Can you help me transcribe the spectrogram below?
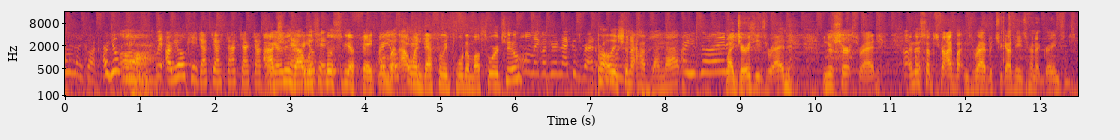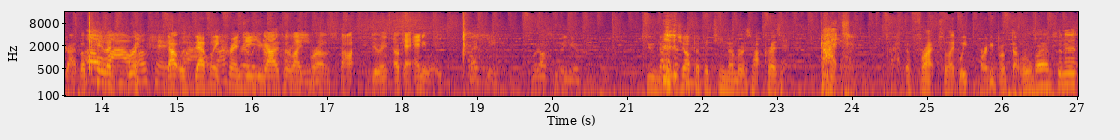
Oh my god. Are you okay? Wait, are you okay, Jack? Jack, Jack, Jack, Jack. Are you Actually, okay? that was okay? supposed to be a fake one, but that one definitely pulled a muscle or two. Oh my god, your neck is red. Probably oh shouldn't have done that. Are you good? My jersey's red, and your shirt's red, and the subscribe button's red, but you guys need to turn it gray and subscribe. Oh, okay, Oh, that's wow, great. okay, that was wow, definitely that's cringy. really you guys are like, bro, stop doing. Okay, anyways, let's see. What else can we do? Do not jump if a team member is not present. Guys, we're at the front, so like we already broke that rule by accident.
